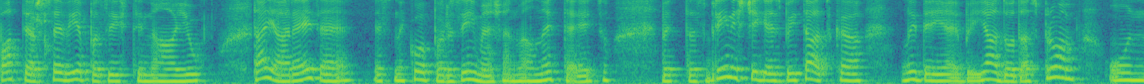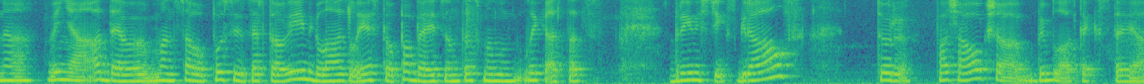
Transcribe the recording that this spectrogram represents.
pati ar sevi iepazīstināju Tajā reizē es neko par zīmēšanu vēl neteicu, bet tas brīnišķīgais bija tāds, ka Lidijai bija jādodas prom, un viņa deva man savu pusizdzelto vīnu glāzi, lai es to pabeidzu, un tas man likās tāds brīnišķīgs grāls. Tur pašā augšā bibliotekas tajā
